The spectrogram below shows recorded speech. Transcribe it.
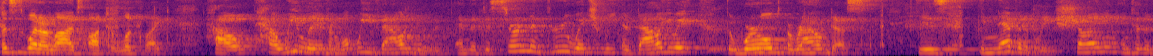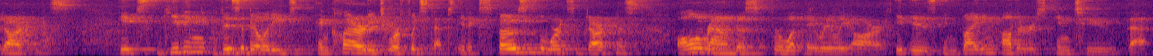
This is what our lives ought to look like how, how we live and what we value, and the discernment through which we evaluate the world around us is inevitably shining into the darkness. It's giving visibility and clarity to our footsteps. It exposes the works of darkness all around us for what they really are. It is inviting others into that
